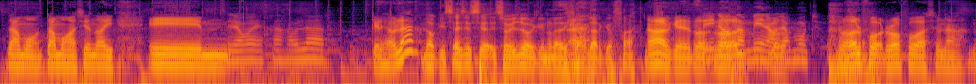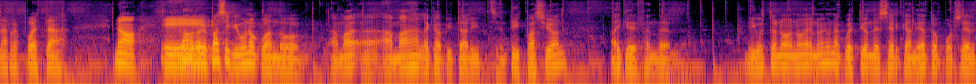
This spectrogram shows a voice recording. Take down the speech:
estamos, estamos haciendo ahí. Eh, no me dejas hablar. ¿Querés hablar? No, quizás soy yo el que no la deja ah. hablar, capaz. No, porque sí, no, también hablas mucho. Rodolfo, Rodolfo hace una, una respuesta no, eh, no, lo que pasa es que uno cuando amás a la capital y sentís pasión, hay que defenderla. Digo, esto no, no, es una cuestión de ser candidato por ser.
